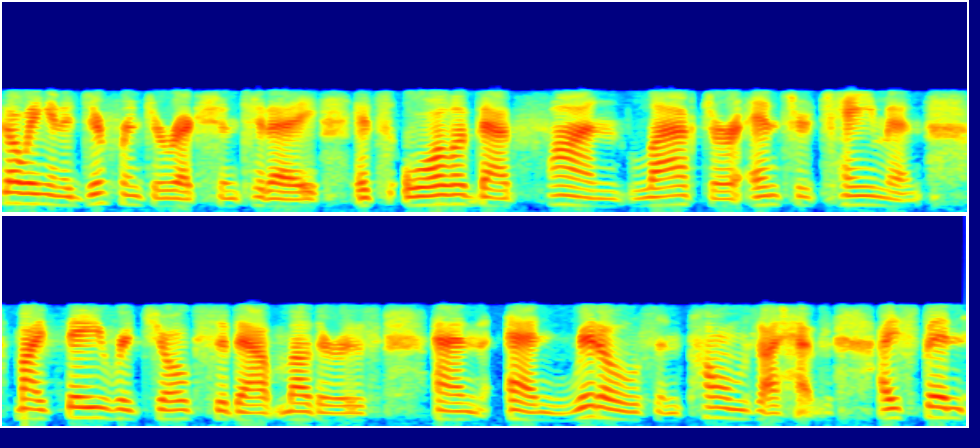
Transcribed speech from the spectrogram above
going in a different direction today. It's all about fun, laughter, entertainment. My favorite jokes about mothers and and riddles and poems I have I spend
